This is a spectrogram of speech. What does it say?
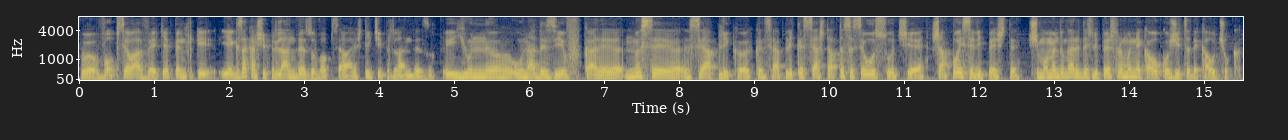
vopseaua veche, pentru că e exact ca și prilandezul vopseaua aia. Știi ce e prilandezul? E un, uh, un adeziv care nu se, se aplică, când se aplică se așteaptă să se usuce și apoi se lipește. Și în momentul în care deslipești rămâne ca o cojiță de cauciuc.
